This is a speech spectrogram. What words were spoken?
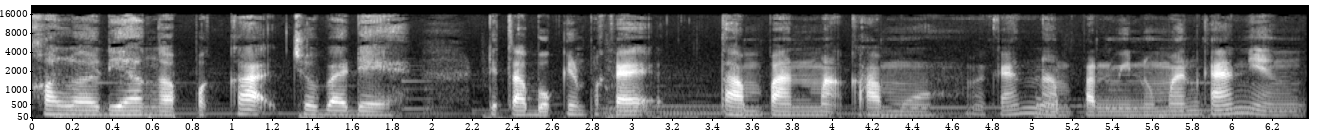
Kalau dia nggak peka coba deh ditabokin pakai tampan mak kamu ya kan? Nampan minuman kan yang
